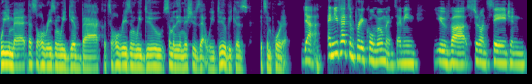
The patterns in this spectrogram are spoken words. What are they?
we met. That's the whole reason we give back. That's the whole reason we do some of the initiatives that we do because it's important. Yeah. And you've had some pretty cool moments. I mean, you've uh, stood on stage and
